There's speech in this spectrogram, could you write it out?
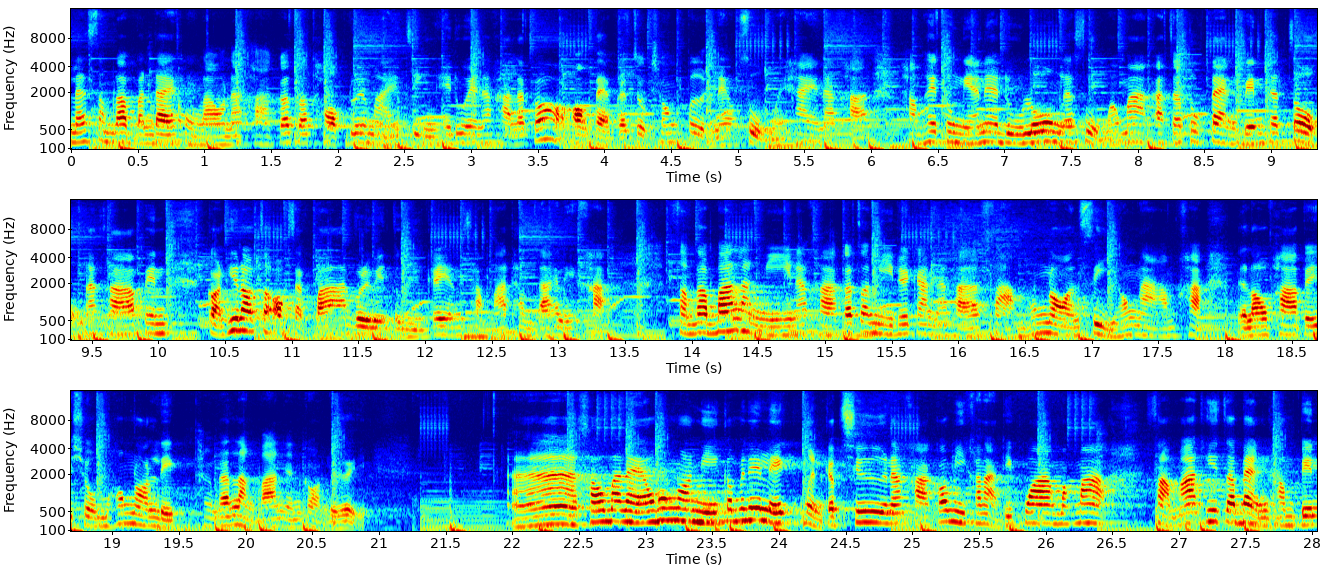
และสำหรับบันไดของเรานะคะ ก็จะท็อปด้วยไม้จริงให้ด้วยนะคะ แล้วก็ออกแบบกระจกช่องเปิดแนวสูงไว้ให้นะคะทำให้ตรงนี้เนี่ยดูโล่งและสูงมากๆ อาจจะตกแต่งเป็นกระจกนะคะ เป็นก่อนที่เราจะออกจากบ้านบริเวณตรงนี้ก็ยังสามารถทำได้เลยค่ะสำหรับบ้านหลังนี้นะคะก็จะมีด้วยกันนะคะ 3 ห้องนอน 4 ห้องน้ำค่ะ เดี๋ยวเราพาไปชมห้องนอนเล็กทางด้านหลังบ้านกันก่อนเลย อ่าเข้ามาแล้วห้องนอนนี้ก็ไม่ได้เล็กเหมือนกับชื่อนะคะ ก็มีขนาดที่กว้างมากๆ สามารถที่จะแบ่งทำเป็น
